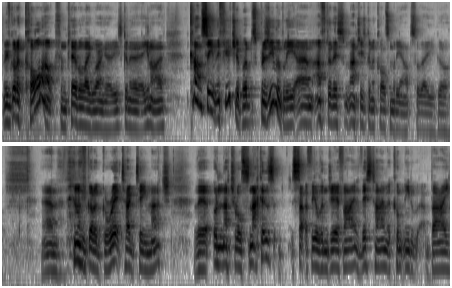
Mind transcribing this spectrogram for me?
we've got a call out from Table Leg Wanger. He's going to, you know, I can't see in the future, but presumably um, after this match, he's going to call somebody out. So there you go. Um, then we've got a great tag team match. The Unnatural Snackers, Satterfield and J5, this time accompanied by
